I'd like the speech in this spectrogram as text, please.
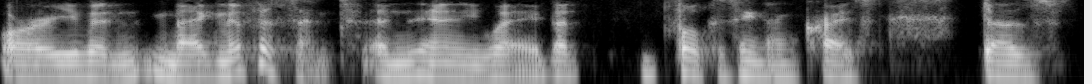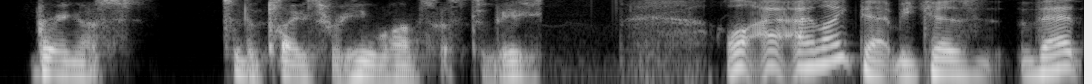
or even magnificent in, in any way, but focusing on Christ does bring us to the place where he wants us to be. Well, I, I, like that because that,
